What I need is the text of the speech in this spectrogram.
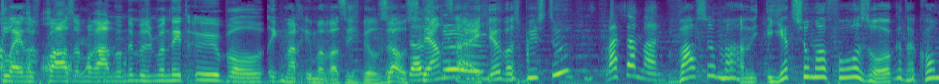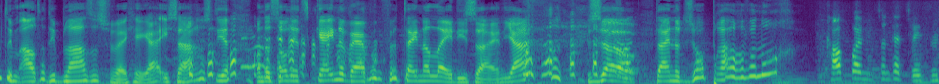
Kleiner Spaß am Rand nimm es mir nicht übel. Ich mach immer, was ich will. So, Sternzeichen, was bist du? Wassermann. Wassermann, jetzt schon mal vorsorgen, da kommt im Alter die Blasenschwäche, ja? Ich sage es dir. Und das soll jetzt keine Werbung für Tainer Lady sein, ja? So, deinen Job brauchen wir noch? Kauffrau im Gesundheitswesen.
